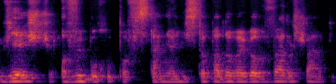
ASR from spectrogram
wieść o wybuchu powstania listopadowego w Warszawie.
